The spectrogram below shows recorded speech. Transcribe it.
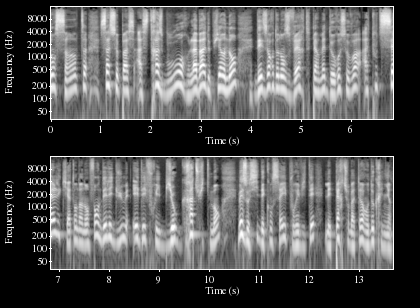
enceintes. Ça se passe à Strasbourg. Là-bas, depuis un an, des ordonnances vertes permettent de recevoir à toutes celles qui attendent un enfant des légumes et des fruits bio gratuitement, mais aussi des conseils pour éviter les perturbateurs endocriniens.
